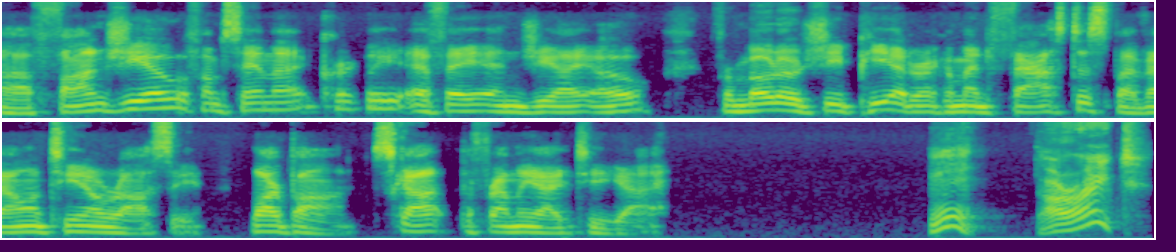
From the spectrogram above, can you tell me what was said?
uh, Fangio, if I'm saying that correctly, F A N G I O. For MotoGP, I'd recommend Fastest by Valentino Rossi. Larbon, Scott, the friendly IT guy. All right.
